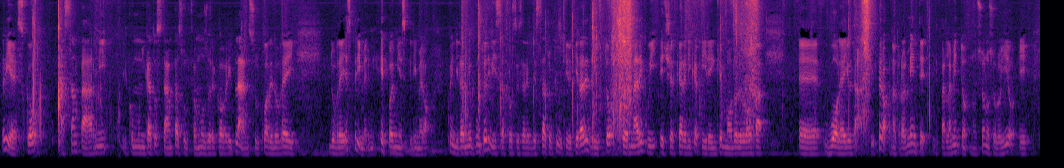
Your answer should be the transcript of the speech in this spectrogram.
riesco a stamparmi il comunicato stampa sul famoso recovery plan sul quale dovrei, dovrei esprimermi e poi mi esprimerò. Quindi dal mio punto di vista forse sarebbe stato più utile tirare dritto, tornare qui e cercare di capire in che modo l'Europa eh, vuole aiutarci. Però naturalmente il Parlamento non sono solo io e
